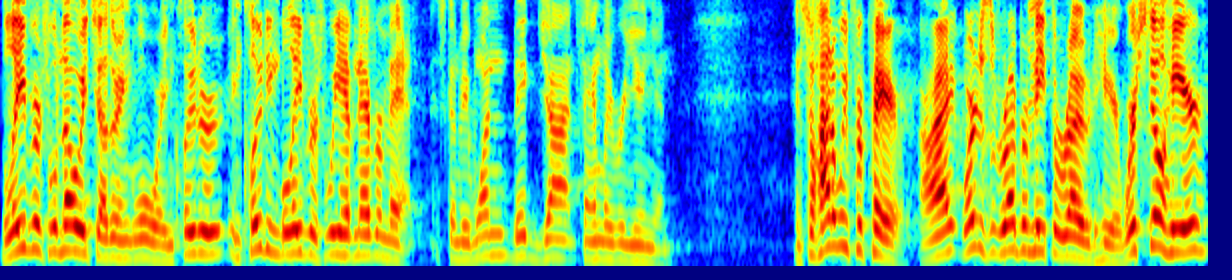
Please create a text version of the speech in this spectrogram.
Believers will know each other in glory, including believers we have never met. It's going to be one big, giant family reunion. And so, how do we prepare? All right, where does the rubber meet the road here? We're still here.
